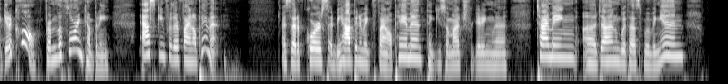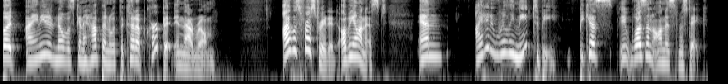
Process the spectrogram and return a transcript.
get a call from the flooring company asking for their final payment. I said, of course, I'd be happy to make the final payment. Thank you so much for getting the timing uh, done with us moving in. But I needed to know what's going to happen with the cut up carpet in that room. I was frustrated, I'll be honest. And I didn't really need to be because it was an honest mistake.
